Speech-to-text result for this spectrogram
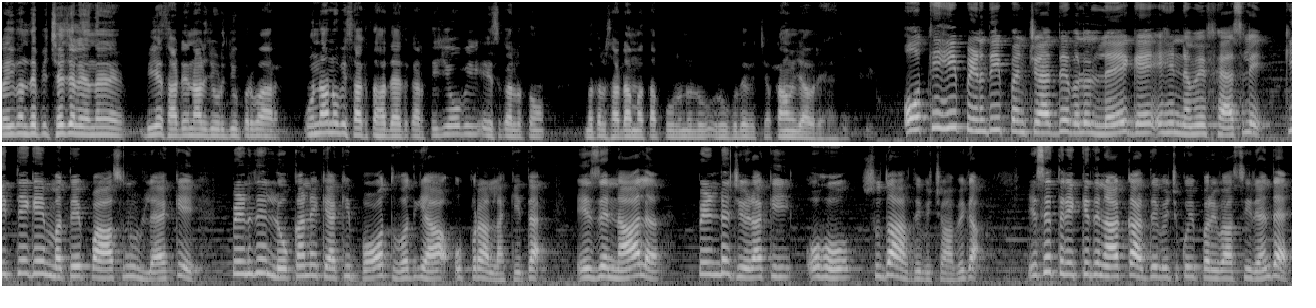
ਕਈ ਬੰਦੇ ਪਿੱਛੇ ਚਲੇ ਜਾਂਦੇ ਨੇ ਵੀ ਇਹ ਸਾਡੇ ਨਾਲ ਜੁੜ ਜੂ ਪਰਿਵਾਰ ਉਹਨਾਂ ਨੂੰ ਵੀ ਸਖਤ ਹਦਾਇਤ ਕਰਤੀ ਜੀ ਉਹ ਵੀ ਇਸ ਗੱਲ ਤੋਂ ਮਤਲਬ ਸਾਡਾ ਮਤਾ ਪੂਰਨ ਰੂਪ ਦੇ ਵਿੱਚ ਕਾਮਯਾਬ ਰਿਹਾ ਜੀ। ਉੱਥੇ ਹੀ ਪਿੰਡ ਦੀ ਪੰਚਾਇਤ ਦੇ ਵੱਲੋਂ ਲਏ ਗਏ ਇਹ ਨਵੇਂ ਫੈਸਲੇ ਕੀਤੇ ਗਏ ਮਤੇ ਪਾਸ ਨੂੰ ਲੈ ਕੇ ਪਿੰਡ ਦੇ ਲੋਕਾਂ ਨੇ ਕਿਹਾ ਕਿ ਬਹੁਤ ਵਧੀਆ ਉਪਰਾਲਾ ਕੀਤਾ। ਇਸ ਦੇ ਨਾਲ ਪਿੰਡ ਜਿਹੜਾ ਕਿ ਉਹ ਸੁਧਾਰ ਦੇ ਵਿੱਚ ਆਵੇਗਾ। ਇਸੇ ਤਰੀਕੇ ਦੇ ਨਾਲ ਘਰ ਦੇ ਵਿੱਚ ਕੋਈ ਪਰਿਵਾਸੀ ਰਹਿੰਦਾ ਹੈ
